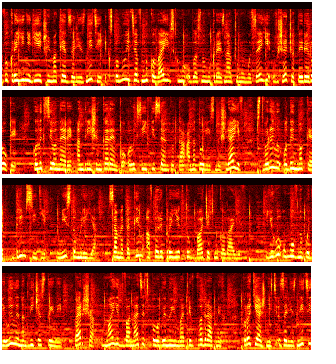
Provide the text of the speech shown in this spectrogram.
в Україні діючий макет залізниці експонується в Миколаївському обласному краєзнавчому музеї вже 4 роки. Колекціонери Андрій Шинкаренко, Олексій Пісенко та Анатолій Смишляєв створили один макет Дрім Сіті місто Мрія. Саме таким автори проєкту бачать Миколаїв. Його умовно поділили на дві частини. Перша має 12,5 метрів квадратних, протяжність залізниці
